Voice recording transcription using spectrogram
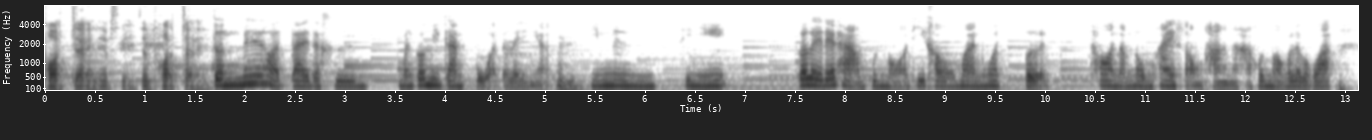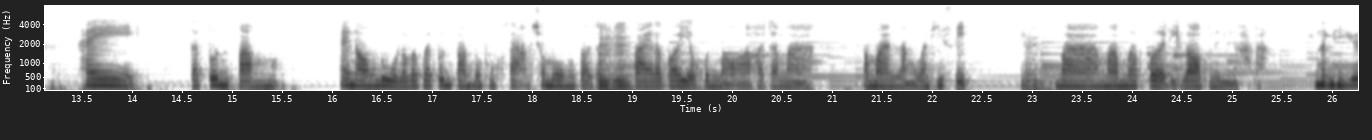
ถอดใจนะ FC จนถอดใจ จนไม่ได้ถอดใจแต่คือมันก็มีการปวดอะไรอย่างเงี้ยอืมนิดนึงทีนี้ก็เลยได้ถามคุณหมอที่เขามานวดเปิดท่อน้ำนมให้สองครั้งนะคะ คุณหมอก็เลยบอกว่า ให้กระตุ้นปั๊มให้น้องดูแล้วก็กระตุ้นปั๊มทุกๆสามชั่วโมงต่อจากนี้ไป แล้วก็เดี๋ยวคุณหมอเขาจะมาประมาณหลังวันที่สิบอืมมามามาเปิดอีกรอบหนึ่งนะคะวันนี้ก็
